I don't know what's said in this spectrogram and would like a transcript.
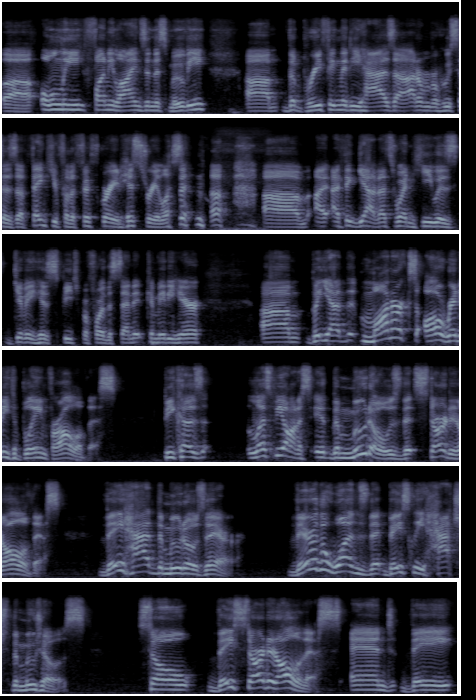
uh, only funny lines in this movie. Um, the briefing that he has, uh, I don't remember who says, uh, thank you for the fifth grade history lesson. um, I, I, think, yeah, that's when he was giving his speech before the Senate committee here. Um, but yeah, Monarch's already to blame for all of this because let's be honest, it, the MUTOs that started all of this, they had the MUTOs there. They're the ones that basically hatched the MUTOs. So they started all of this and they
